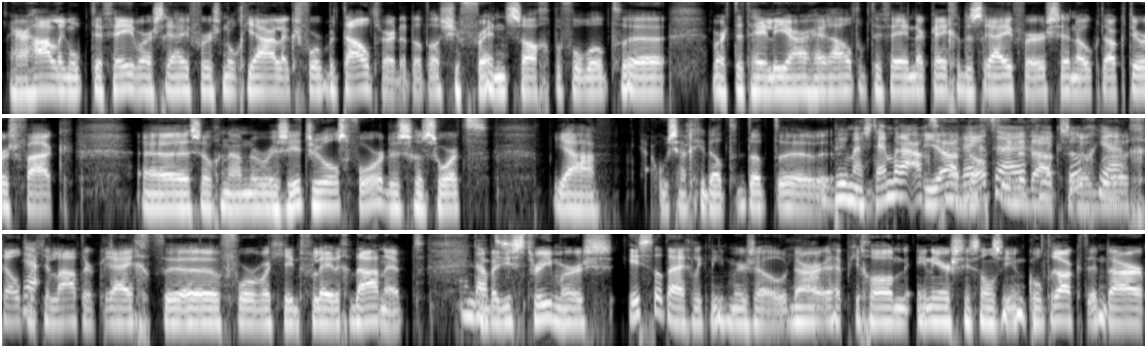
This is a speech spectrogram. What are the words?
herhaling op tv waar schrijvers nog jaarlijks voor betaald werden. Dat als je Friends zag bijvoorbeeld, eh, werd het hele jaar herhaald op tv. En daar kregen de schrijvers en ook de acteurs vaak eh, zogenaamde residuals voor. Dus een soort, ja, ja, hoe zeg je dat? dat eh, Buma Stemra-achtige ja, rechten dat inderdaad. eigenlijk, toch? eh, Ja. Geld dat je later krijgt eh, voor wat je in het verleden gedaan hebt. En bij die streamers is dat eigenlijk niet meer zo. Daar heb je gewoon in eerste instantie een contract en daar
